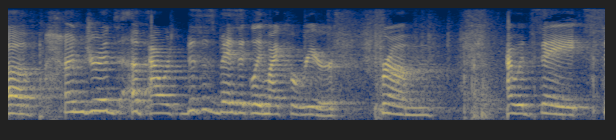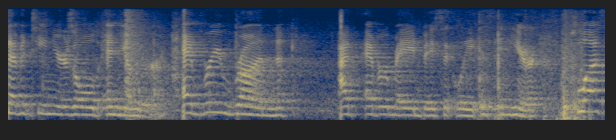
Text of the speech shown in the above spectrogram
of hundreds of hours. This is basically my career from, I would say, 17 years old and younger. Every run I've ever made basically is in here. Plus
